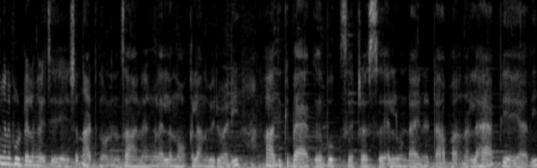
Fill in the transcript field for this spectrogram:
അങ്ങനെ ഫുഡെല്ലാം കഴിച്ച ശേഷം നാട്ടിൽ നിന്ന് കൊണ്ടുവന്ന സാധനങ്ങളെല്ലാം നോക്കലാണ് പരിപാടി ആദ്യക്ക് ബാഗ് ബുക്സ് ഡ്രസ്സ് എല്ലാം ഉണ്ടായിരുന്നു കേട്ടോ അപ്പം നല്ല ഹാപ്പി ആയാതി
